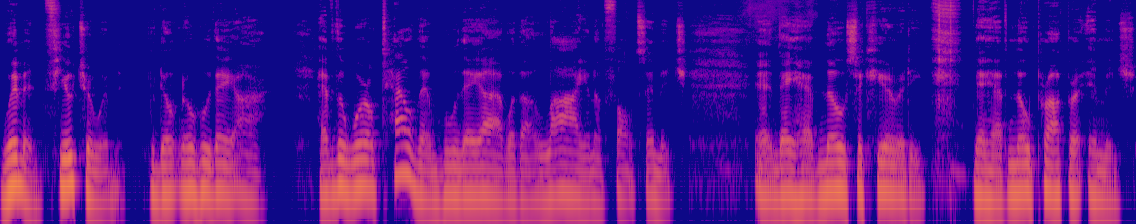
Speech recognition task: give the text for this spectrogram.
Women, future women, who don't know who they are. Have the world tell them who they are with a lie and a false image. And they have no security. They have no proper image.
